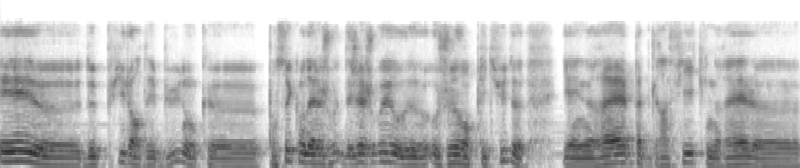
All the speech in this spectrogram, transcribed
Et depuis leur début, donc pour ceux qui ont déjà joué, déjà joué au, jeu Amplitude, il y a une réelle patte graphique, une réelle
